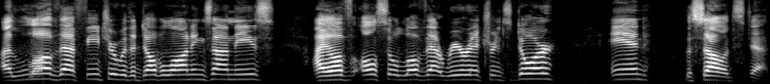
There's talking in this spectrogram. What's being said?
I love that feature with the double awnings on these. I love, also love that rear entrance door and the solid step.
